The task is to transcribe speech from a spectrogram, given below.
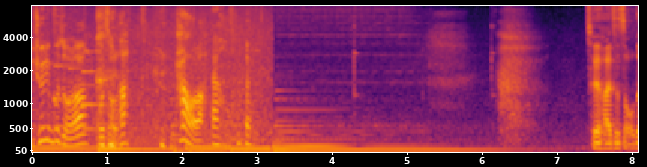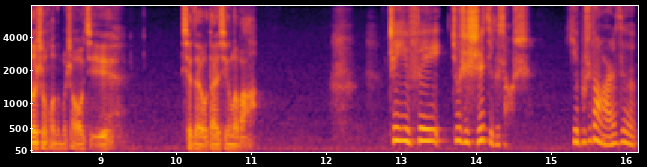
你确定不走了？不走了，太好了，太好了。崔孩子走的时候那么着急，现在又担心了吧？这一飞就是十几个小时，也不知道儿子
